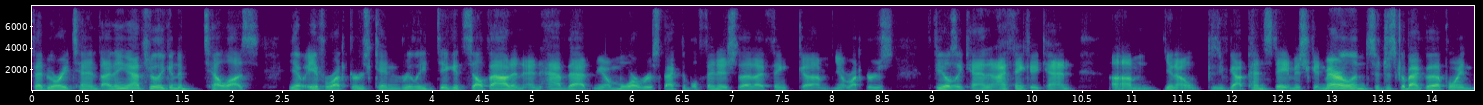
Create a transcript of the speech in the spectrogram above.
February 10th. I think that's really going to tell us, you know, if Rutgers can really dig itself out and, and have that, you know, more respectable finish that I think, um, you know, Rutgers feels it can, and I think it can. Um, you know, because you've got Penn State, Michigan, Maryland. So just go back to that point.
